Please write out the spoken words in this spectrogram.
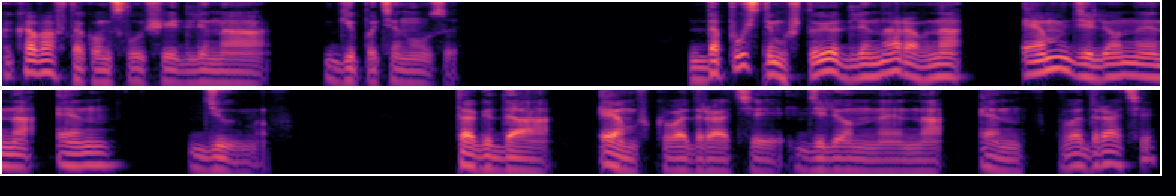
Какова в таком случае длина гипотенузы? Допустим, что ее длина равна m, деленная на n дюймов. Тогда m в квадрате, деленное на n в квадрате,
